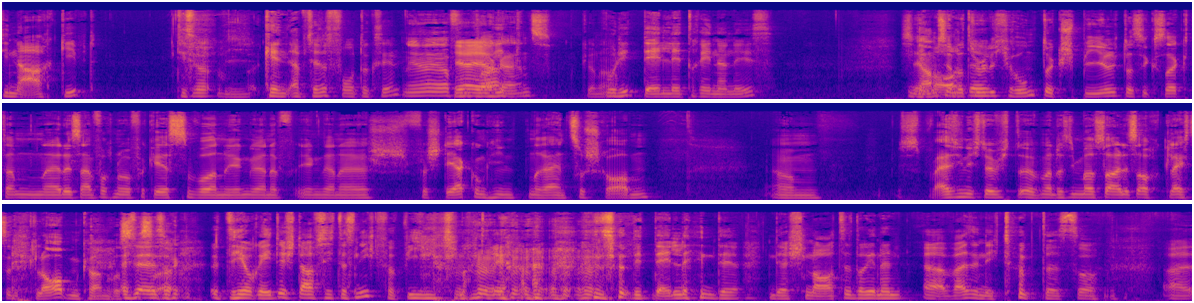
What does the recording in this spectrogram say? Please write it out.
die nachgibt? Dieser, kennt, habt ihr das Foto gesehen? Ja, ja, von Ja, ja. Tag 1. Genau. Wo die Delle drinnen ist. Sie haben sie natürlich runtergespielt, dass sie gesagt haben, naja, das ist einfach nur vergessen worden, irgendeine, irgendeine Verstärkung hinten reinzuschrauben. Ähm, das weiß ich nicht, ob, ich, ob man das immer so alles auch gleichzeitig glauben kann, was Also, sie also sagen. theoretisch darf sich das nicht verbiegen, das Material. also die Delle in der, in der Schnauze drinnen, äh, weiß ich nicht, ob das so äh,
